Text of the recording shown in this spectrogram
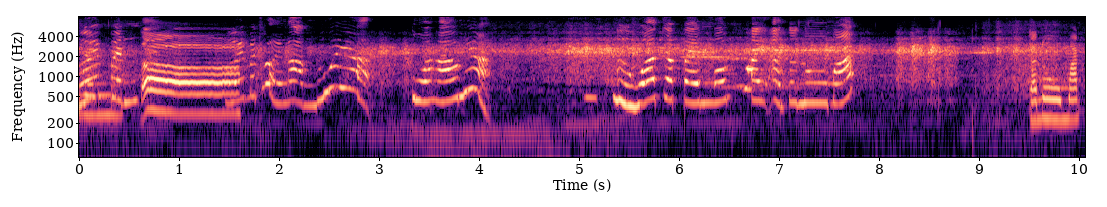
เฮ้กัยนเป็นต่อเฮ้ยมันถอยหลังด้วยอะตัวเราเนี่ย หรือว่าจะเป็นรถไฟอัตโนมัติต โนมัติ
